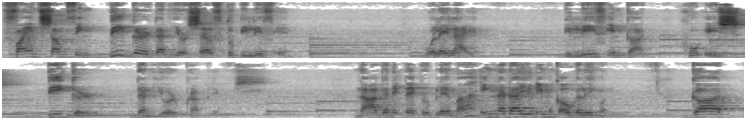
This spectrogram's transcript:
find something bigger than yourself to believe in. Walay lain. Believe in God who is bigger than your problems. Naaga ni problema, ing nadayon imong kaugalingon. God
